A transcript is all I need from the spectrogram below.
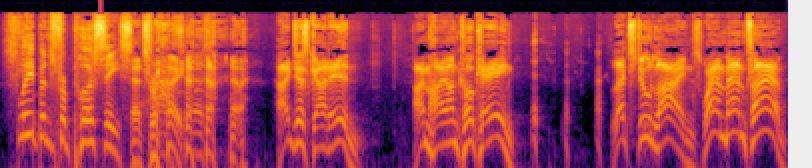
Sleeping's for pussies. That's right. I just got in. I'm high on cocaine. Let's do lines. Wham, bam, slam.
